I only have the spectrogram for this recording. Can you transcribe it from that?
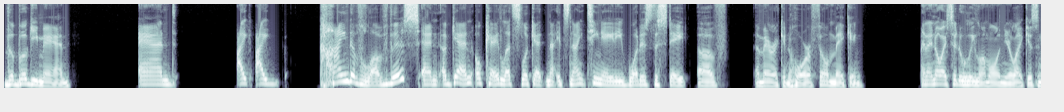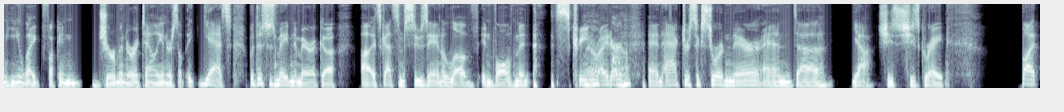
the boogeyman, and I I kind of love this. And again, okay, let's look at it's 1980. What is the state of American horror filmmaking? And I know I said Ulli Lommel, and you're like, isn't he like fucking German or Italian or something? Yes, but this was made in America. Uh, it's got some Suzanna Love involvement, screenwriter Yeah, and actress extraordinaire, and uh, yeah, she's she's great. But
